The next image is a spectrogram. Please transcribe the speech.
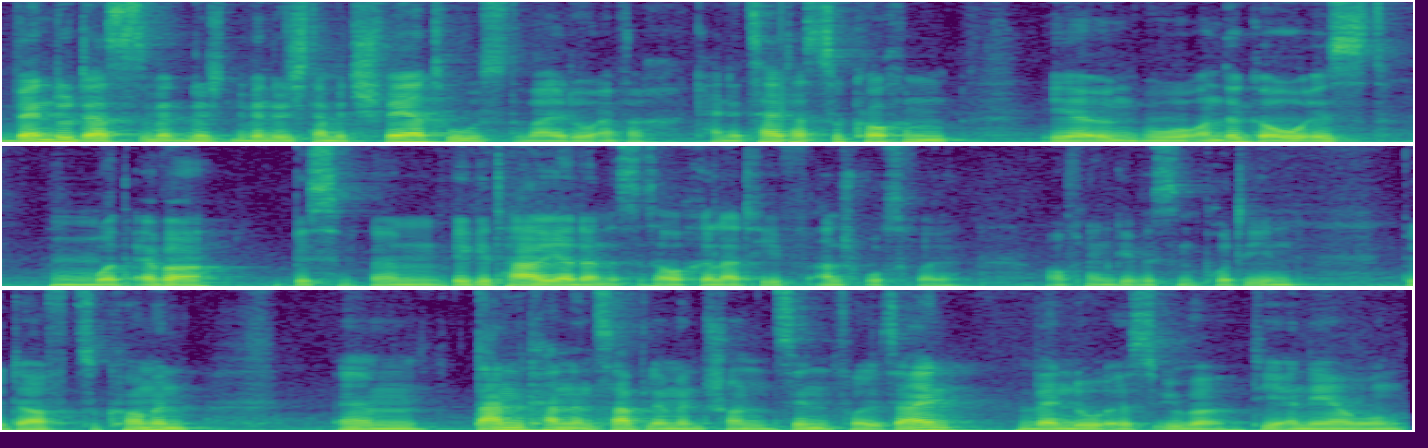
Wenn du das, wenn du, wenn du dich damit schwer tust, weil du einfach keine Zeit hast zu kochen, eher irgendwo on the go isst, Mhm. whatever, bis ähm, Vegetarier, dann ist es auch relativ anspruchsvoll, auf einen gewissen Proteinbedarf zu kommen. Ähm, dann kann ein Supplement schon sinnvoll sein. Wenn du es über die Ernährung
